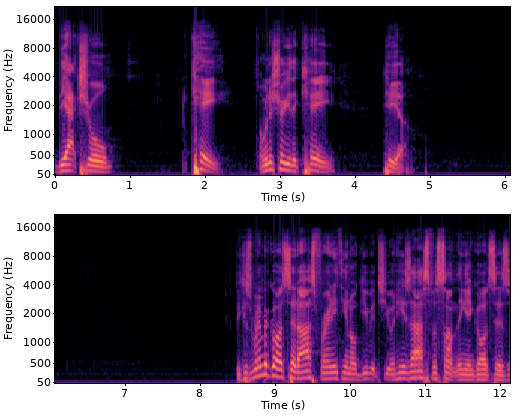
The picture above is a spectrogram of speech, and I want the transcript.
the actual key. I want to show you the key here. Because remember, God said, Ask for anything and I'll give it to you. And He's asked for something, and God says,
